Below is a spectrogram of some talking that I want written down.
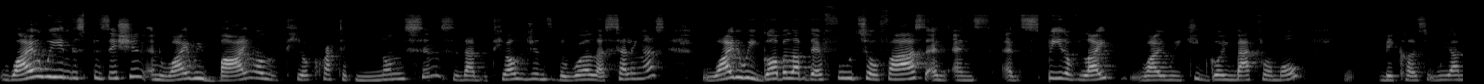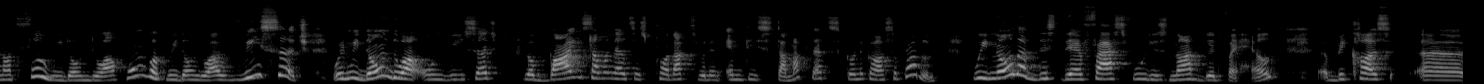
Why are we in this position and why are we buying all the theocratic nonsense that the theologians of the world are selling us? Why do we gobble up their food so fast and, and at speed of light while we keep going back for more? Because we are not full. We don't do our homework. We don't do our research. When we don't do our own research, you're buying someone else's products with an empty stomach. That's going to cause a problem. We know that this their fast food is not good for health uh, because uh,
